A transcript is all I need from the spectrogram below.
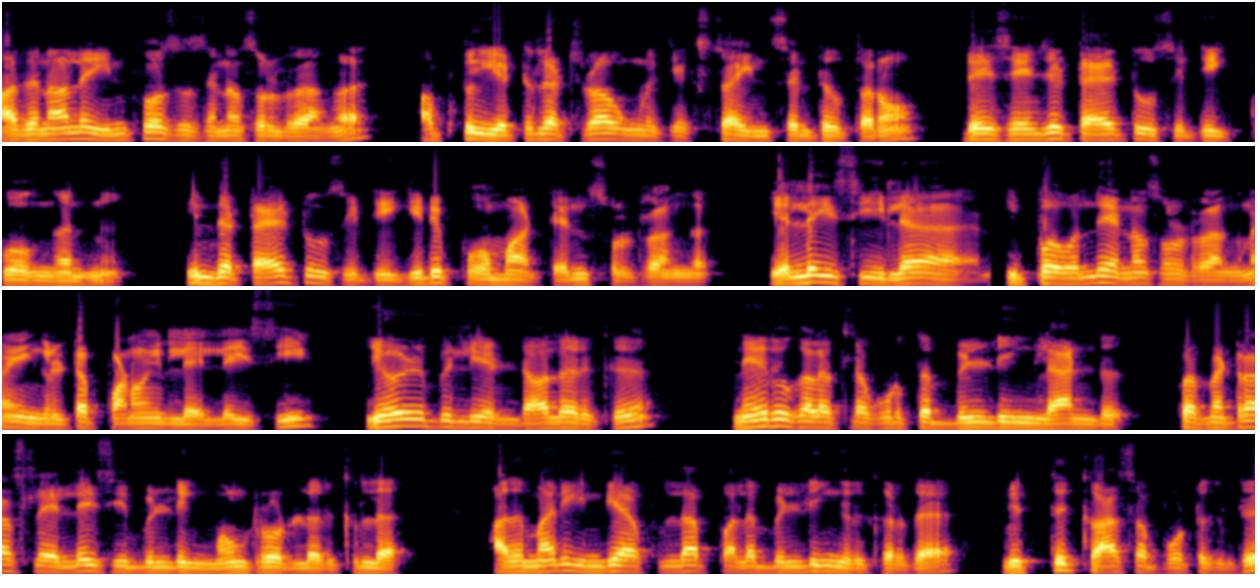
அதனால் இன்ஃபோசிஸ் என்ன சொல்கிறாங்க அப் டு எட்டு லட்ச ரூபா உங்களுக்கு எக்ஸ்ட்ரா இன்சென்டிவ் தரோம். தயவு செஞ்சு டயர் டூ சிட்டிக்கு போங்கன்னு. இந்த டயர் டூ சிட்டிக்கிட்டு போக மாட்டேன்னு சொல்கிறாங்க எல்ஐசியில் இப்போ வந்து என்ன சொல்கிறாங்கன்னா எங்கள்கிட்ட பணம் இல்லை எல்ஐசி ஏழு பில்லியன் டாலருக்கு நேரு காலத்தில் கொடுத்த பில்டிங் லேண்டு இப்போ மெட்ராஸில் எல்ஐசி பில்டிங் மவுண்ட் ரோட்டில் இருக்குல்ல. அது மாதிரி இந்தியா ஃபுல்லாக பல பில்டிங் இருக்கிறத விற்று காசை போட்டுக்கிட்டு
